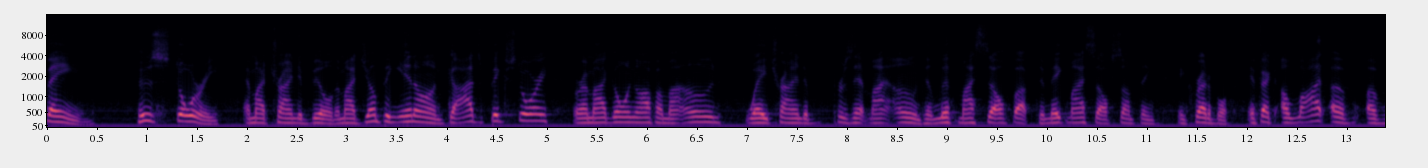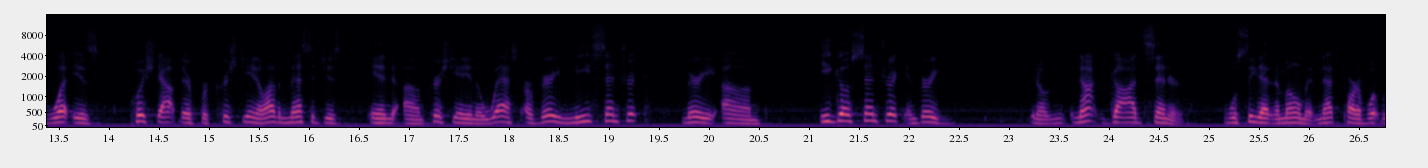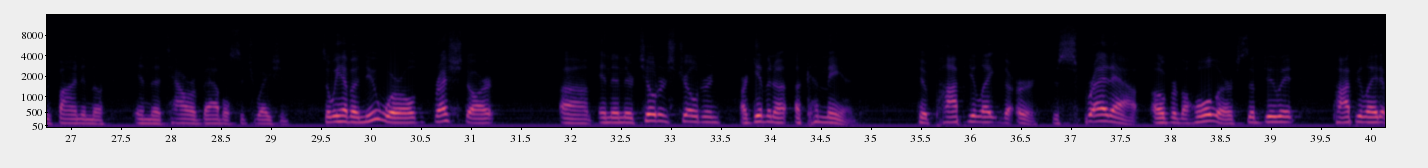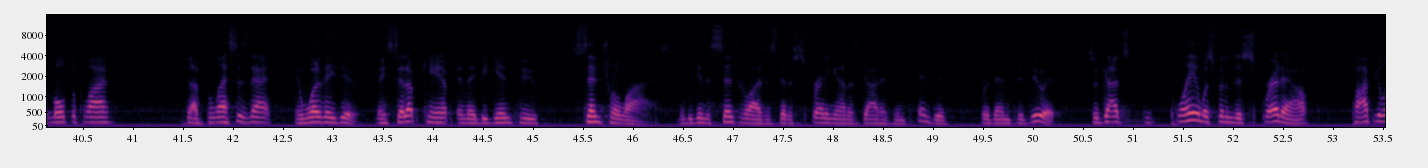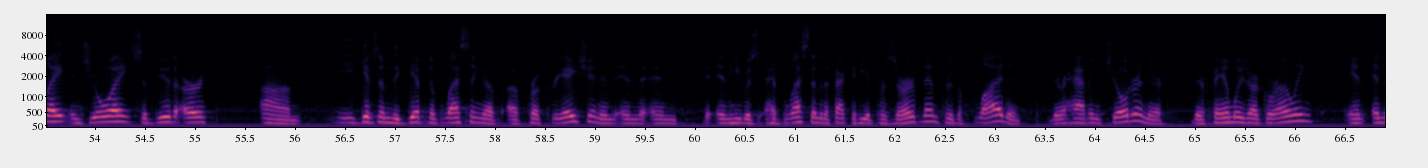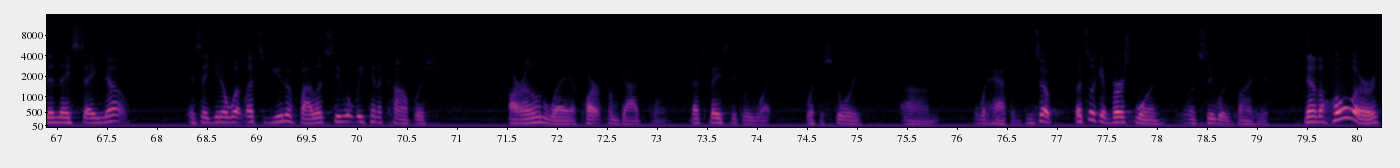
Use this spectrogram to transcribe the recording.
fame, whose story am I trying to build? Am I jumping in on God's big story or am I going off on my own way trying to present my own, to lift myself up, to make myself something incredible. In fact, a lot of, of what is pushed out there for Christianity, a lot of the messages in um, Christianity in the West are very me centric, very um, egocentric, and very, you know, not God centered. We'll see that in a moment, and that's part of what we find in the in the Tower of Babel situation. So we have a new world, fresh start, um, and then their children's children are given a, a command to populate the earth, to spread out over the whole earth, subdue it, populate it, multiply. God blesses that. And what do they do? They set up camp and they begin to centralize. They begin to centralize instead of spreading out as God has intended for them to do it. So God's plan was for them to spread out, populate, enjoy, subdue the earth. Um, he gives them the gift and the blessing of, of procreation, and, and, and, and he was, had blessed them in the fact that he had preserved them through the flood, and they're having children. They're their families are growing, and, and then they say no. And say, you know what, let's unify. Let's see what we can accomplish our own way apart from God's plan. That's basically what, what the story, um, what happens. And so let's look at verse 1. Let's see what we find here. Now, the whole earth,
